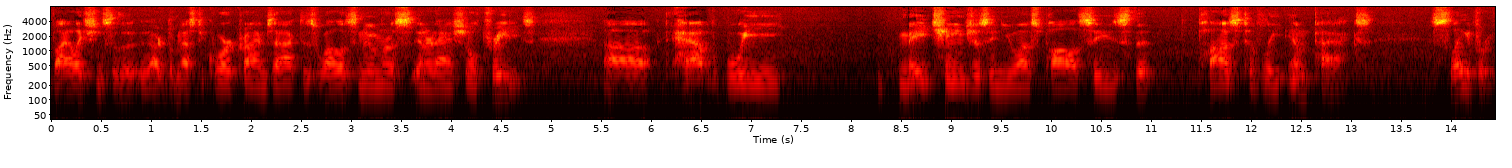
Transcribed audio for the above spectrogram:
violations of the, our Domestic War Crimes Act, as well as numerous international treaties. Uh, have we made changes in U.S. policies that positively impacts slavery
